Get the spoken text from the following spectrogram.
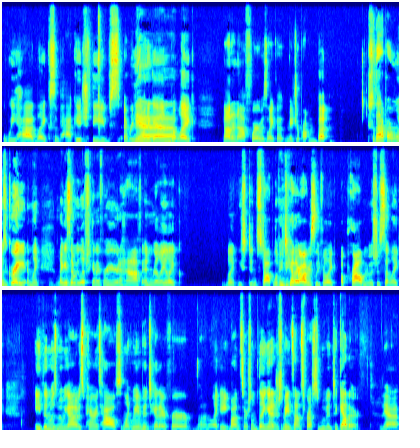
we had like some package thieves every now and again, but like not enough where it was like a major problem. But so that apartment was great and like like I Mhm. said, we lived together for a year and a half, and really like, like we didn't stop living together. Obviously, for like a problem, it was just that like Ethan was moving out of his parents' house, and like we had Mhm. been together for I don't know, like eight months or something, and it just made Mhm. sense for us to move in together. Yeah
